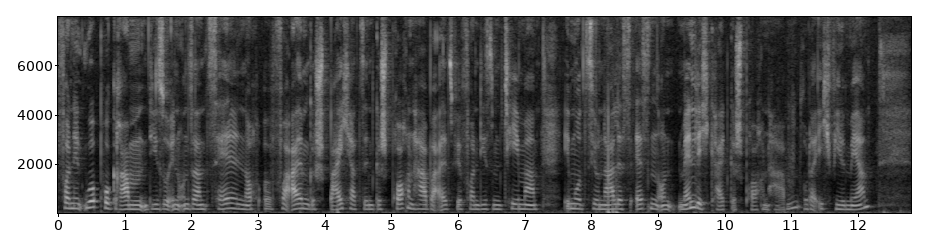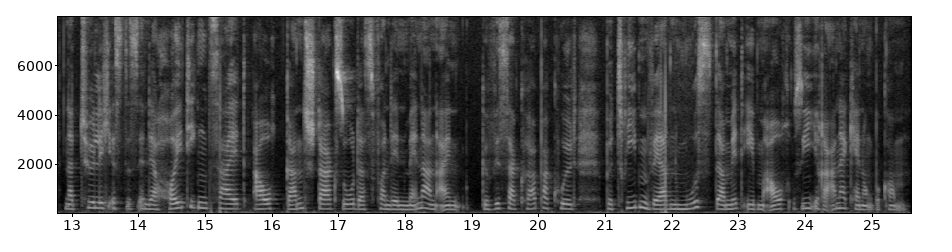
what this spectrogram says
von den Urprogrammen, die so in unseren Zellen noch äh, vor allem gespeichert sind, gesprochen habe, als wir von diesem Thema emotionales Essen und Männlichkeit gesprochen haben, oder ich vielmehr. Natürlich ist es in der heutigen Zeit auch ganz stark so, dass von den Männern ein gewisser Körperkult betrieben werden muss, damit eben auch sie ihre Anerkennung bekommen.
